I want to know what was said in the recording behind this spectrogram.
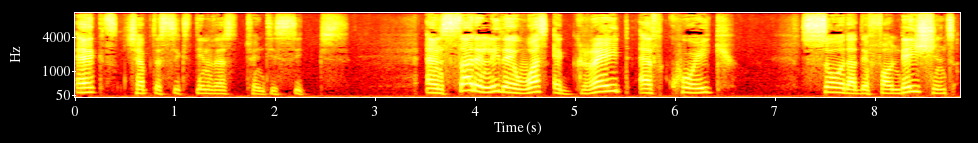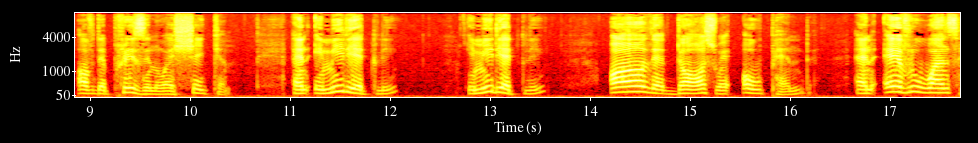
Acts chapter 16, verse 26. And suddenly there was a great earthquake, so that the foundations of the prison were shaken. And immediately, immediately, all the doors were opened, and everyone's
